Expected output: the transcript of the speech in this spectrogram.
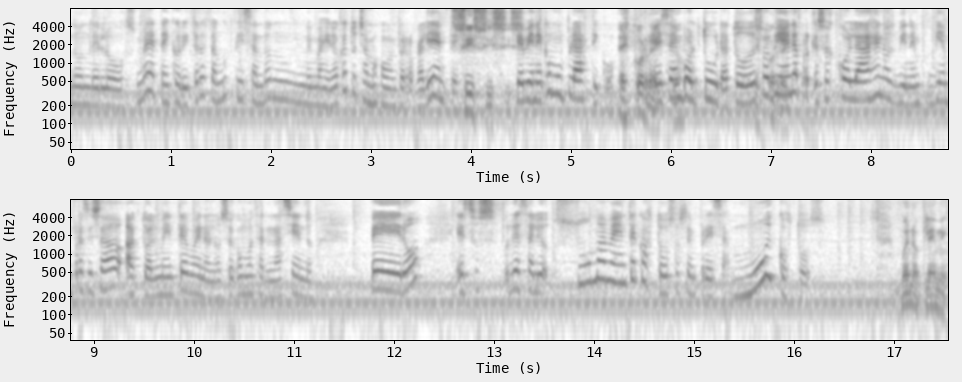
donde los meten, que ahorita lo están utilizando, me imagino que tu chamo como en perro caliente Sí, sí, sí. sí. que viene como un plástico. Es correcto. Esa envoltura, todo Es eso viene porque eso es colágeno, viene bien procesado. Actualmente, bueno, no sé cómo estarán haciendo, pero eso le salió sumamente costoso a esa empresa, muy costoso. Bueno, Clemen,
